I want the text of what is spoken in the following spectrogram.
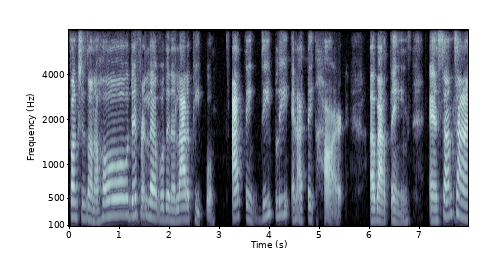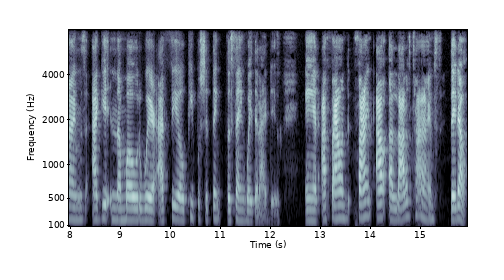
functions on a whole different level than a lot of people. I think deeply and I think hard about things. And sometimes I get in the mode where I feel people should think the same way that I do. And I found find out a lot of times they don't.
